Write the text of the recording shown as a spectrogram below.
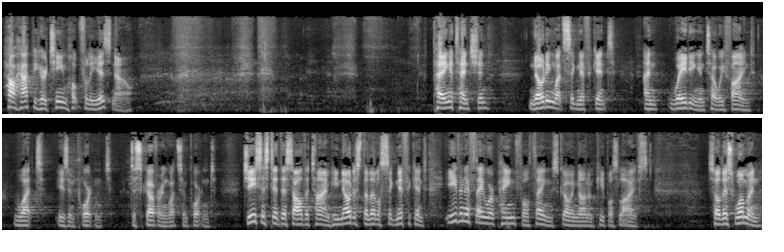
how happy her team hopefully is now? Paying attention, noting what's significant, and waiting until we find what is important, discovering what's important. Jesus did this all the time. He noticed the little significant, even if they were painful things going on in people's lives. So, this woman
